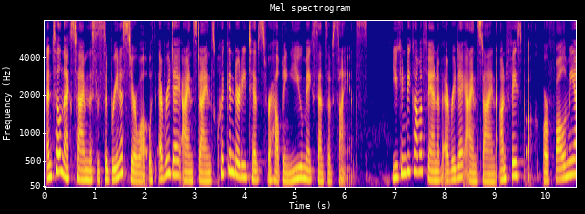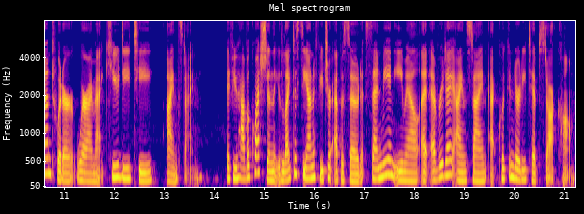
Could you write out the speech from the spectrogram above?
Until next time, this is Sabrina Stierwalt with Everyday Einstein's quick and dirty tips for helping you make sense of science. You can become a fan of Everyday Einstein on Facebook or follow me on Twitter where I'm at QDT Einstein. If you have a question that you'd like to see on a future episode, send me an email at everydayeinstein at quickanddirtytips.com.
